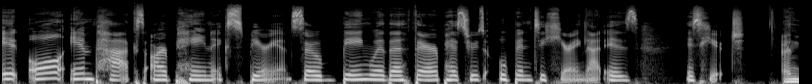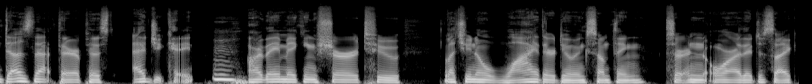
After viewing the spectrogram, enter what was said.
it all impacts our pain experience so being with a therapist who's open to hearing that is is huge And does that therapist educate? Mm. Are they making sure to let you know why they're doing something certain, or are they just like,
